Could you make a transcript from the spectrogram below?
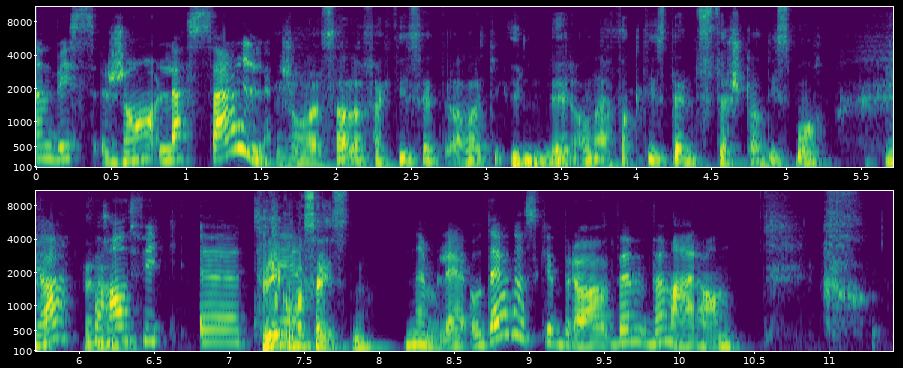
en viss Jean Lassalle. Jean Lassalle er faktisk et, han er et under. Han er faktisk den største av de små. Ja, for han fikk uh, 3,16. Nemlig. Og det er ganske bra. Hvem, hvem er han?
